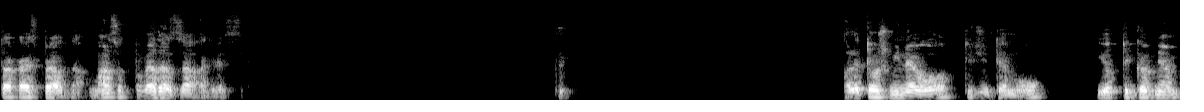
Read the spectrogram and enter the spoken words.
taka jest prawda. Mars odpowiada za agresję. Ale to już minęło tydzień temu i od tygodnia,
